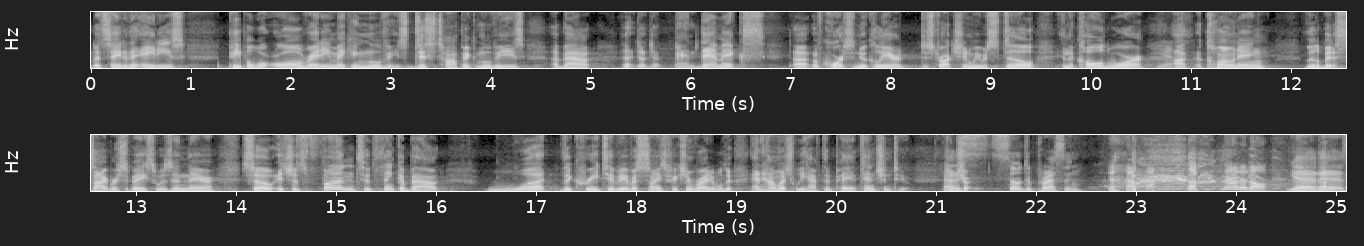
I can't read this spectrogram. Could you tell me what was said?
let's say to the 80s, people were already making movies, dystopic movies about the, the- the pandemics, uh, of course, nuclear destruction. We were still in the Cold War, Yes. uh, cloning, a little bit of cyberspace was in there. So it's just fun to think about what the creativity of a science fiction writer will do and how much we have to pay attention to. That So is tr- so depressing. Not at all. Yeah, it is.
